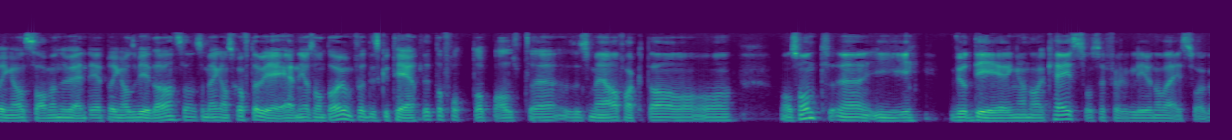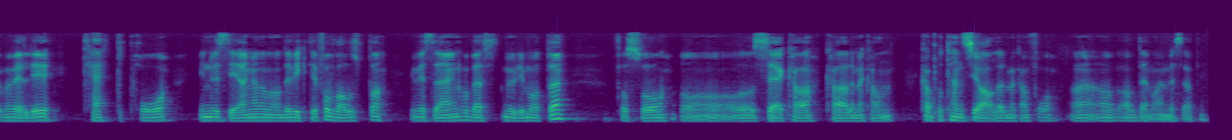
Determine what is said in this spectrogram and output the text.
bringer oss sammen, uenighet bringer oss videre. Så, som er ganske ofte uenige og sånt òg. For har diskutert litt og fått opp alt eh, som er av fakta og, og, og sånt eh, i vurderingene av case, og selvfølgelig underveis òg. Vi er veldig tett på investeringene nå. Det er viktig å forvalte investeringene på best mulig måte, for så å, å se hva, hva, vi kan, hva potensialet vi kan få av, av det vi har investert i.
